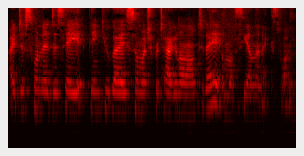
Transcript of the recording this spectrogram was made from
I just wanted to say thank you guys so much for tagging along today and we'll see you on the next one.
